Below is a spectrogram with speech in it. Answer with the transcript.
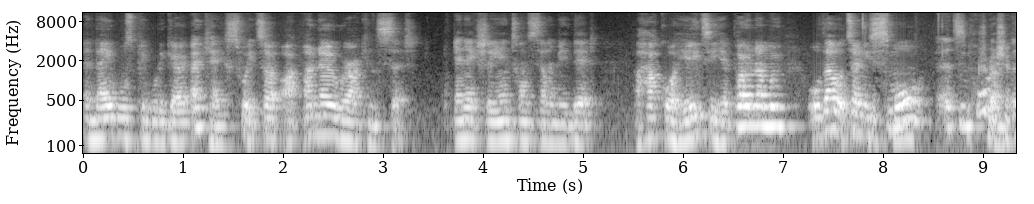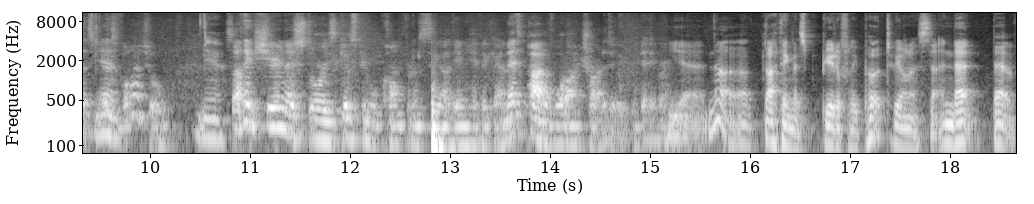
enables people to go, okay, sweet, so I, I know where I can sit. And actually, Anton's telling me that ahakoa he iti he pounamu, although it's only small, it's important, it's, yeah. it's vital. Yeah. So I think sharing those stories gives people confidence to go out there and have a go. And that's part of what I try to do every day, bro. Yeah, no, I think that's beautifully put, to be honest. And that that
